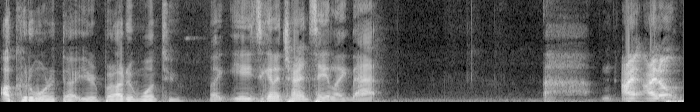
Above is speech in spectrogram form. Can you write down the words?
"I could have won it that year, but I didn't want to." Like he's gonna try and say it like that. I I don't.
